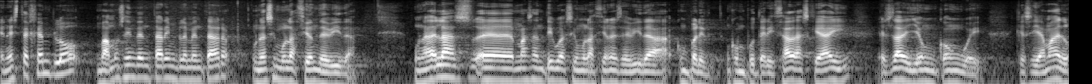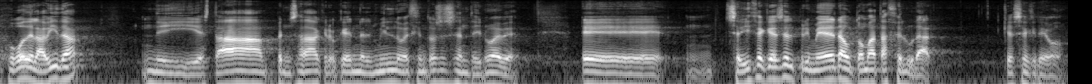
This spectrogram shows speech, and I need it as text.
En este ejemplo vamos a intentar implementar una simulación de vida. Una de las eh, más antiguas simulaciones de vida computerizadas que hay es la de John Conway, que se llama El juego de la vida y está pensada creo que en el 1969. Eh, se dice que es el primer autómata celular que se creó.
